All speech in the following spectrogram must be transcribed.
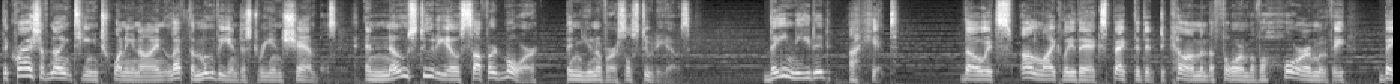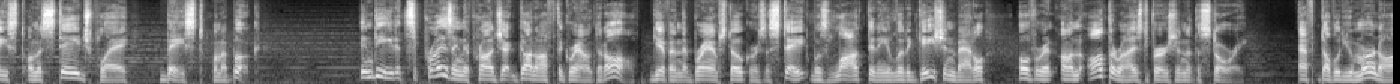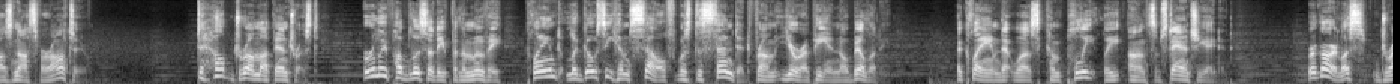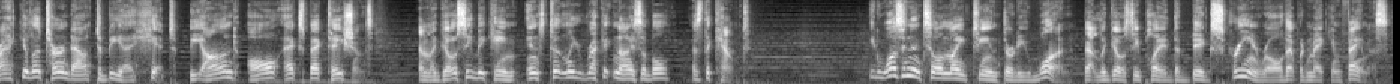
The crash of 1929 left the movie industry in shambles, and no studio suffered more than Universal Studios. They needed a hit, though it's unlikely they expected it to come in the form of a horror movie based on a stage play based on a book. Indeed, it's surprising the project got off the ground at all, given that Bram Stoker's estate was locked in a litigation battle over an unauthorized version of the story, F.W. Murnau's Nosferatu. To help drum up interest, early publicity for the movie claimed Lugosi himself was descended from European nobility, a claim that was completely unsubstantiated. Regardless, Dracula turned out to be a hit beyond all expectations – and Lugosi became instantly recognizable as the Count. It wasn't until 1931 that Lugosi played the big screen role that would make him famous.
